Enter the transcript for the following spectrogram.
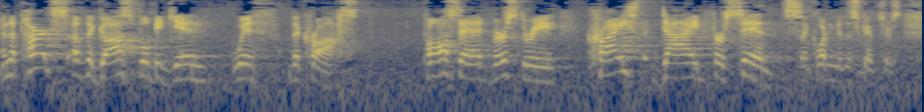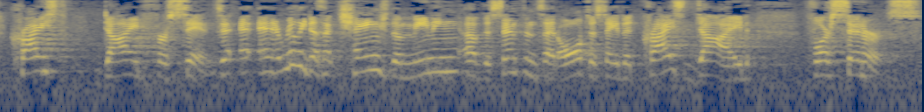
And the parts of the gospel begin with the cross. Paul said, verse 3, Christ died for sins, according to the scriptures. Christ died for sins. And it really doesn't change the meaning of the sentence at all to say that Christ died for sinners.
